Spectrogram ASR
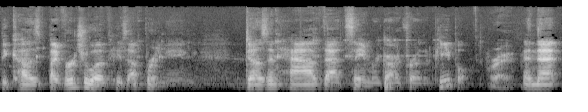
because by virtue of his upbringing, doesn't have that same regard for other people, Right. and that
